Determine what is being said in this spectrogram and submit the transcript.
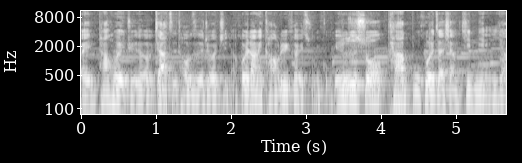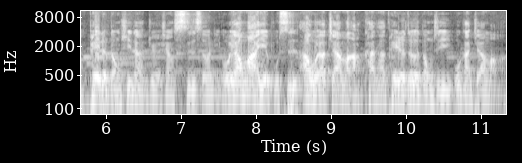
哎，他会觉得价值投资的就会进来，会让你考虑可以存股。也就是说，它不会再像今年一样配的东西让你觉得像施舍你。我要卖也不是啊，我要加码，看他配的这个东西，我敢加码吗？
